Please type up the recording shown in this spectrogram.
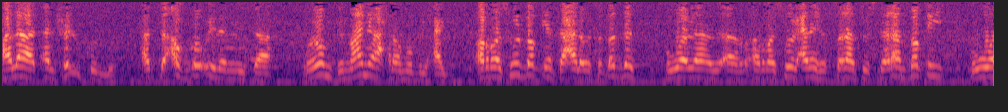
حلال الحل كله حتى أفضوا إلى النساء. ويوم ثمانية أحرموا بالحج. الرسول بقي تعالى وتقدس. هو الرسول عليه الصلاة والسلام بقي هو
